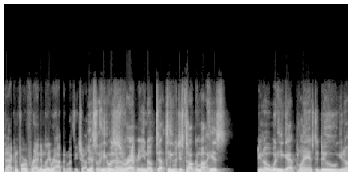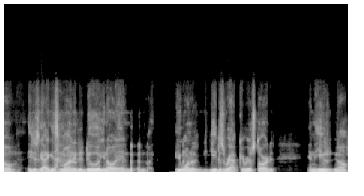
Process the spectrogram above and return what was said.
back and forth randomly rapping with each other. Yeah, so he was just rapping, you know, tell, he was just talking about his you know what he got plans to do. You know, he just got to get some money to do it. You know, and he wanted to get his rap career started. And he was, you know,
